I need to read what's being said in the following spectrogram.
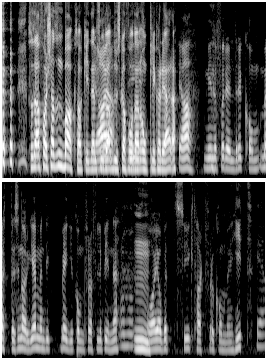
Så det er fortsatt en baktak i dem, Ja, så ja. at du skal få deg en ordentlig karriere. Ja, mine foreldre kom, møttes i Norge, men de begge kommer fra Filippinene. Mm. Og har jobbet sykt hardt for å komme hit. ja.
